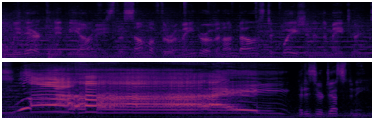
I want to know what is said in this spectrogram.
Only there can it be unmade. The sum of the remainder of an unbalanced equation in the Matrix. Why? It is your destiny,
